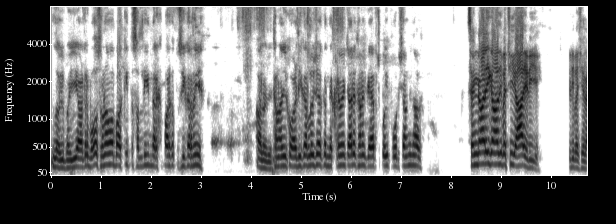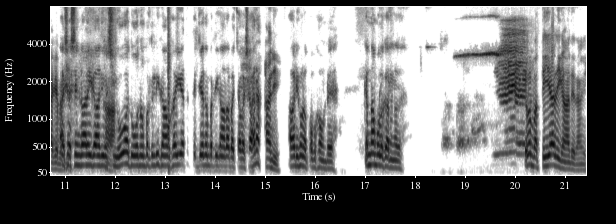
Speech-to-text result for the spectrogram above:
ਲਓ ਜੀ ਬਾਈ ਆਰਡਰ ਬਹੁਤ ਸੋਹਣਾ ਵਾ ਬਾਕੀ ਤਸੱਲੀ ਨਰਖ ਪਰਖ ਤੁਸੀਂ ਕਰਨੀ ਹੈ। ਆ ਲਓ ਜੀ ਥਾਣਾ ਦੀ ਕੁਆਲਿਟੀ ਕਰ ਲਓ ਚੈੱਕ ਨਿਖੜਵੇਂ ਚਾਰੇ ਥਾਣੇ ਗੈਪ ਚ ਕੋਈ ਫੋਟ ਨਾਲ। ਸਿੰਘਾਂ ਵਾਲੀ ਗਾਂ ਦੀ ਬੱਚੀ ਆ ਜਿਹੜੀ ਏ। ਜਿਹੜੀ ਬੱਚੇ ਲਾ ਕੇ ਅੱਛਾ ਸਿੰਘਾਂ ਵਾਲੀ ਗਾਂ ਦੀ ਵੱਛੀ ਉਹ ਆ ਦੋ ਨੰਬਰ ਤੇ ਜਿਹੜੀ ਗਾਂ ਖਾਈ ਆ ਤੇ ਤੀਜੇ ਨੰਬਰ ਦੀ ਗਾਂ ਦਾ ਬੱਚਾ ਵੱਛਾ ਹੈ ਨਾ ਹਾਂਜੀ। ਜਿਹੜੀ ਹੁਣ ਆਪਾਂ ਵਿਖਾਉਂਦੇ ਆ। ਕਿੰਨਾ ਮੁੱਲ ਕਰਨਾ ਦਾ ਚਲੋ 32000 ਦੀ ਗਾਂ ਦੇ ਦਾਂਗੇ।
